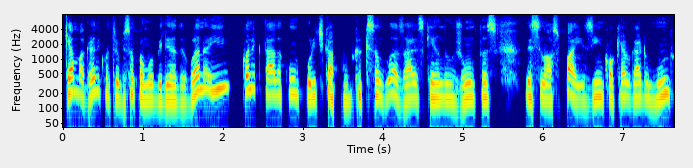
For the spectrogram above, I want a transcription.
que é uma grande contribuição para a mobilidade urbana e conectada com política pública, que são duas áreas que andam juntas nesse nosso país e em qualquer lugar do mundo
